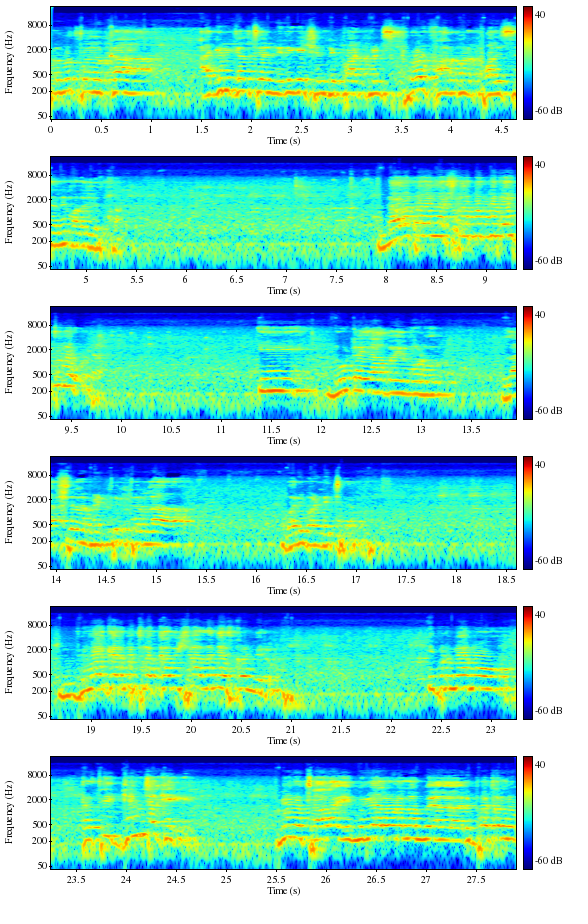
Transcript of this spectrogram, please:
ప్రభుత్వం యొక్క agriculture and irrigation departments pro farmer policy అని మనం చెప్తాం. నలభై లక్షల మంది రైతులు ఈ నూట యాభై మూడు లక్షల మెట్రిక్ టన్ల వరి పండించారు. విలేకరు మిత్రులు ఒక్క విషయం అర్థం చేసుకోండి మీరు. ఇప్పుడు మేము ప్రతి గింజకి మీరు చాలా ఈ మిర్యాలలో ఉన్న రిపోర్టర్లు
